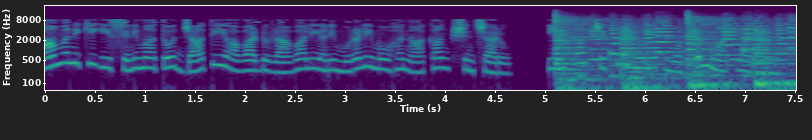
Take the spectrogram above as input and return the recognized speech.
ఆమనికి ఈ సినిమాతో జాతీయ అవార్డు రావాలి అని మురళీమోహన్ ఆకాంక్షించారు. ఇంకా చిత్ర యూనిట్ మొత్తం మాట్లాడారు.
